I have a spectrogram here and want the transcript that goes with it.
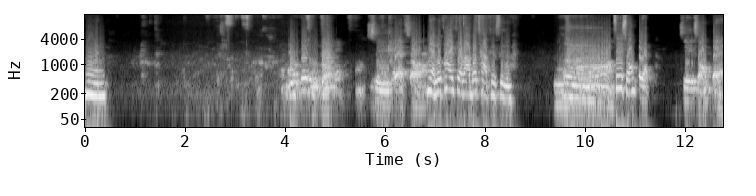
เงินแล้วก็ถึง สี่แปดสองเนี่ยนุไทยแค่ว่าบ่ชัดซื่ออ๋อๆสี่สองแปดสี่สองแปด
